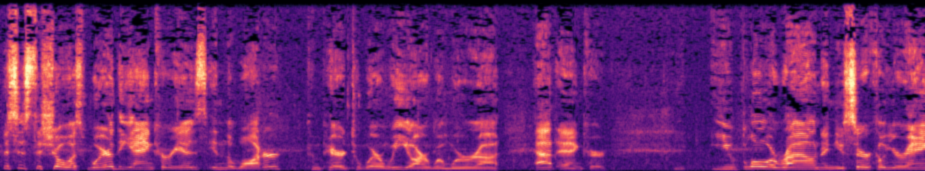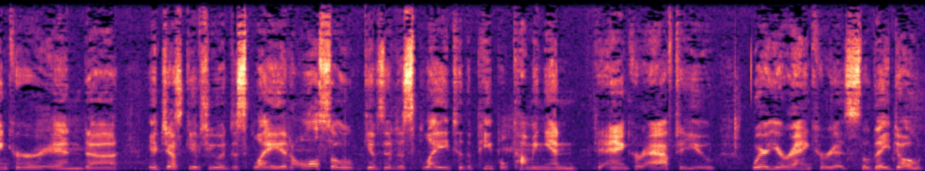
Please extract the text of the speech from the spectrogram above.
This is to show us where the anchor is in the water compared to where we are when we're uh, at anchor. You blow around and you circle your anchor, and uh, it just gives you a display. It also gives a display to the people coming in to anchor after you where your anchor is, so they don't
